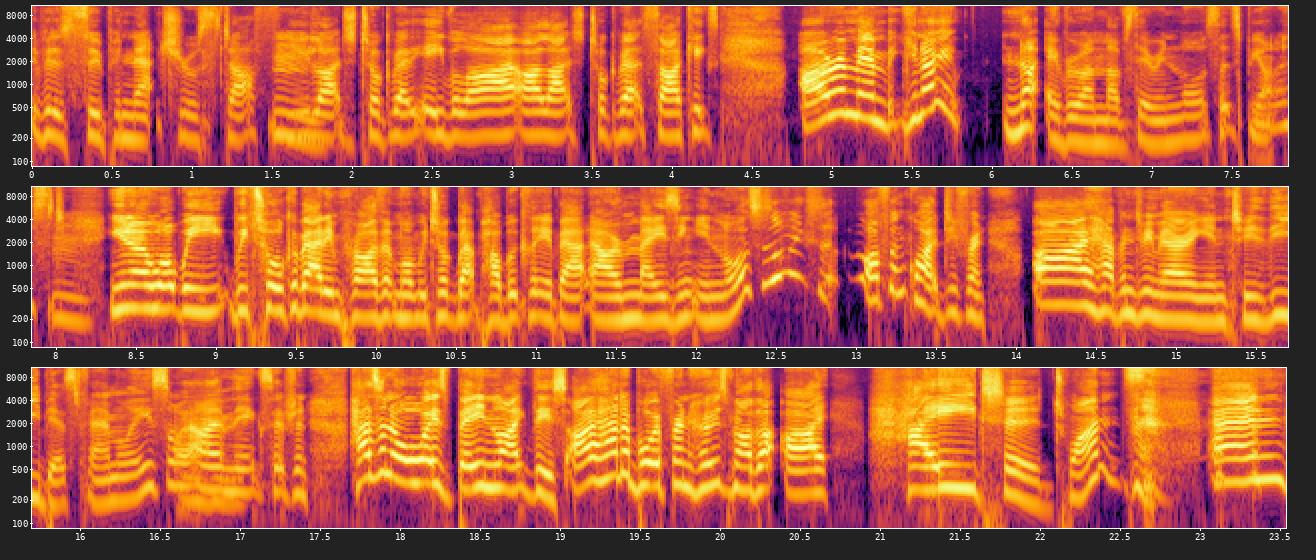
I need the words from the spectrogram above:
a bit of supernatural stuff. Mm. You like to talk about the evil eye. I like to talk about psychics. I remember, you know, not everyone loves their in-laws. Let's be honest. Mm. You know what we we talk about in private and what we talk about publicly about our amazing in-laws is always often quite different. I happen to be marrying into the best family, so I Mm. am the exception. Hasn't always been like this. I had a boyfriend whose mother I hated once, and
